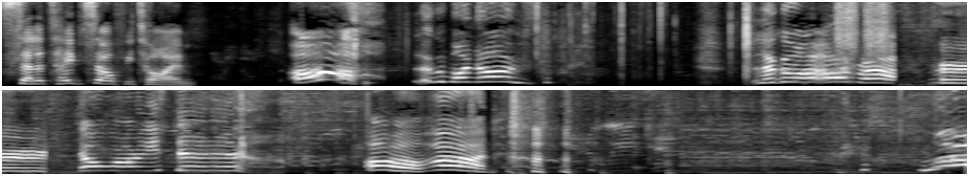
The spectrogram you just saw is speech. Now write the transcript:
Sellotape selfie time. Oh, Look at my nose! Look at my eyebrow! Don't want to be standing. Oh man! Woo!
